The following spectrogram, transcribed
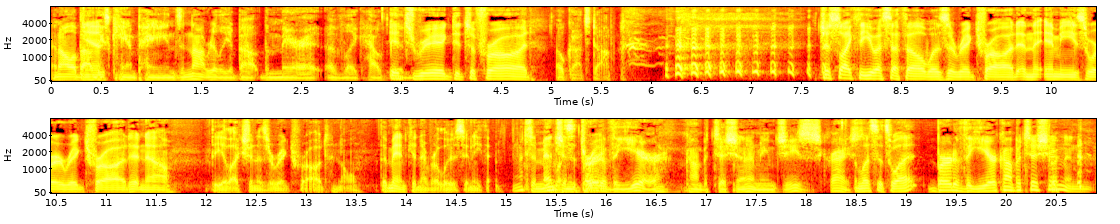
and all about Yeah. these campaigns and not really about the merit of like how good It's rigged. It's a fraud. oh god stop Just like the USFL was a rigged fraud and the Emmys were a rigged fraud, and now the election is a rigged fraud. No, the man can never lose anything. not to mention bird rigged. of the year competition I mean Jesus Christ Unless it's what? bird of the year competition in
